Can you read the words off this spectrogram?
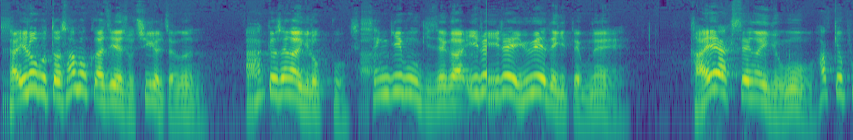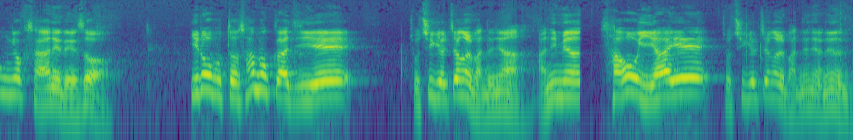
자, 1호부터 3호까지의 조치 결정은 학교생활 기록부, 생기부 기재가 1회, 1회 유예되기 때문에 가해 학생의 경우 학교 폭력 사안에 대해서 1호부터 3호까지의 조치 결정을 받느냐 아니면 4호 이하의 조치 결정을 받느냐는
